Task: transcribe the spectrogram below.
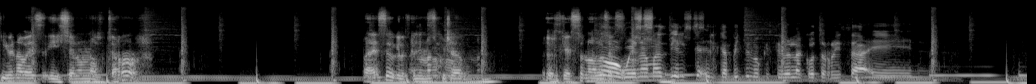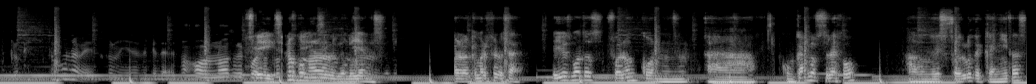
y una vez hicieron los terror. Parece que el que no lo ha escuchado, ¿no? el que esto no, lo No, güey, nada más vi el capítulo que se ve la cotorriza en. No, o no recuerdo. Sí, hicieron con uno de leyendas. Pero a lo que me refiero, o sea, ellos votos fueron con, ah, con Carlos Trejo, a donde fue lo de Cañitas,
